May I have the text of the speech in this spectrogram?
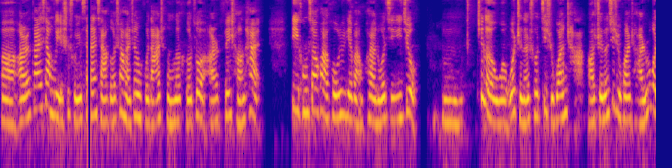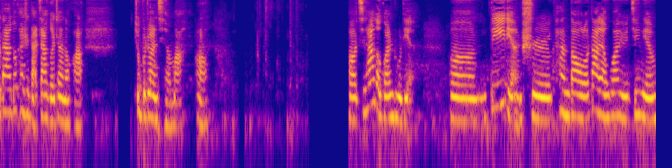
呃，而该项目也是属于三峡和上海政府达成的合作，而非常态。利空消化后，绿电板块逻辑依旧。嗯，这个我我只能说继续观察啊，只能继续观察。如果大家都开始打价格战的话，就不赚钱嘛啊。好，其他的关注点。嗯，第一点是看到了大量关于今年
